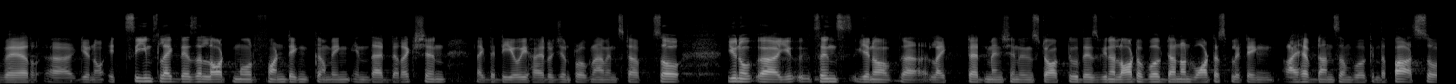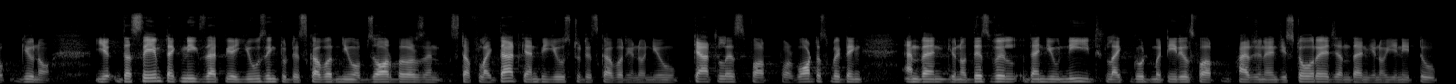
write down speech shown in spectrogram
where uh, you know it seems like there's a lot more funding coming in that direction, like the DOE hydrogen program and stuff. So, you know, uh, you, since you know, uh, like Ted mentioned in his talk too, there's been a lot of work done on water splitting. I have done some work in the past, so you know, the same techniques that we are using to discover new absorbers and stuff like that can be used to discover, you know, new catalysts for, for water splitting. And then, you know, this will, then you need like good materials for hydrogen energy storage, and then, you know, you need to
